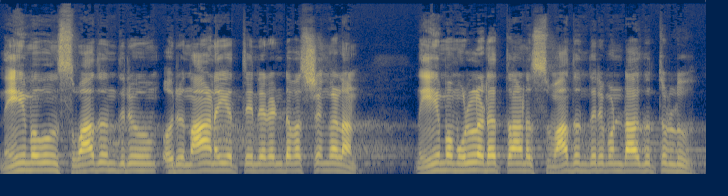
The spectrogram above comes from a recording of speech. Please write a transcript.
നിയമവും സ്വാതന്ത്ര്യവും ഒരു നാണയത്തിന്റെ രണ്ട് വശങ്ങളാണ്. നിയമമുള്ളിടത്താണ് സ്വാതന്ത്ര്യമുണ്ടാകത്തുള്ളൂ.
